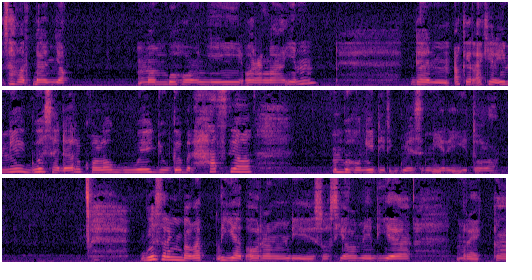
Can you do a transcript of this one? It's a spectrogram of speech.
sangat banyak membohongi orang lain dan akhir-akhir ini gue sadar kalau gue juga berhasil membohongi diri gue sendiri gitu loh. Gue sering banget lihat orang di sosial media mereka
